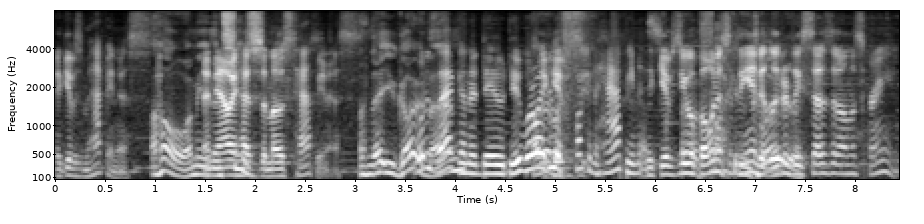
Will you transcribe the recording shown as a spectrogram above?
It gives him happiness. Oh, I mean, And now he has the most happiness. And there you go, What is man. that gonna do, dude? What do Oh, I do with fucking happiness? It gives you Oh, a bonus at the end. It literally says it on the screen.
